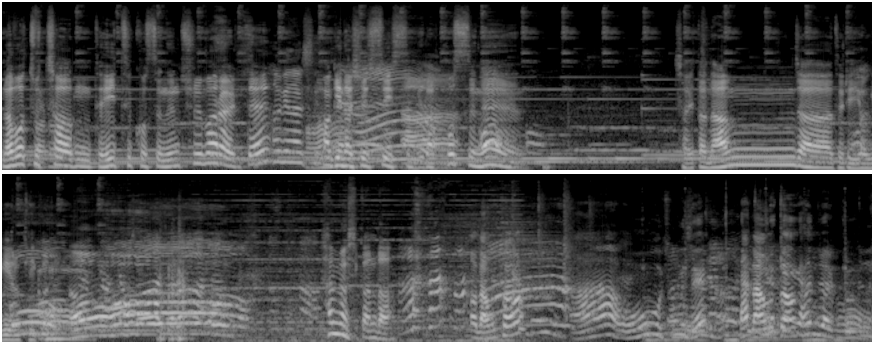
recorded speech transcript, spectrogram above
로봇 추천 데이트 코스는 출발할 때 확인할 수. 확인하실 수 있습니다. 코스는 자 일단 남자들이 여기 이렇게 있거든요. 한 명씩 간다. 아 나부터? 아 오 좋은데? 나부터? 하는 줄 알고.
